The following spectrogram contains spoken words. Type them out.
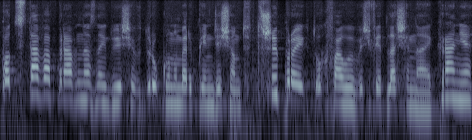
Podstawa prawna znajduje się w druku nr 53. Projekt uchwały wyświetla się na ekranie.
